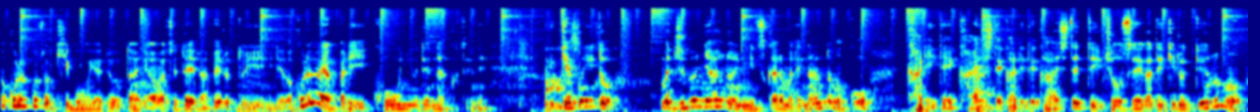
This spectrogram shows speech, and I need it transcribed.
これこそ希望や状態に合わせて選べるという意味では、これがやっぱり購入でなくてね、逆に言うと、まあ、自分に合うのに見つかるまで何度もこう、借りて返して借りて返してっていう調整ができるっていうのも、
